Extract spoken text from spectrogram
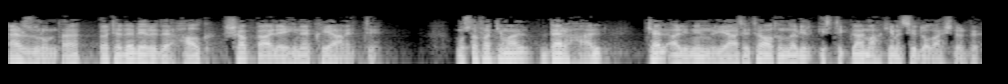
Erzurum'da, ötede beride halk şapka aleyhine kıyam etti. Mustafa Kemal derhal Kel Ali'nin riyaseti altında bir istiklal mahkemesi dolaştırdı.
